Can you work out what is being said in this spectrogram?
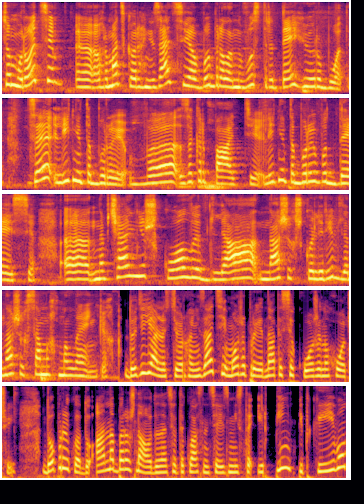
Цьому році е, громадська організація вибрала нову стратегію роботи. Це літні табори в Закарпатті, літні табори в Одесі, е, навчальні школи для наших школярів, для наших самих маленьких. До діяльності організації може приєднатися кожен охочий. До прикладу, Анна Бережна, 11-класниця із міста Ірпінь під Києвом,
